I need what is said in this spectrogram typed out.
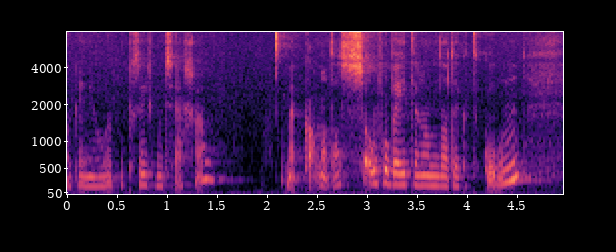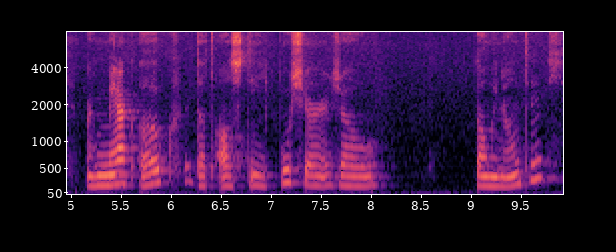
Ik weet niet hoe ik het precies moet zeggen. Maar ik kan het al zoveel beter dan dat ik het kon. Maar ik merk ook dat als die pusher zo dominant is,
